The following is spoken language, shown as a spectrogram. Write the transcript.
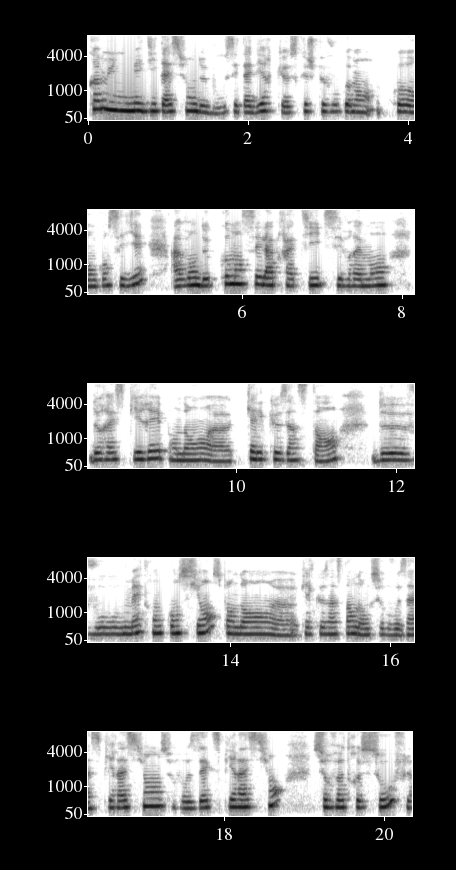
comme une méditation debout. C'est-à-dire que ce que je peux vous conseiller avant de commencer la pratique, c'est vraiment de respirer pendant euh, quelques instants, de vous mettre en conscience pendant euh, quelques instants, donc sur vos inspirations, sur vos expirations, sur votre souffle,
